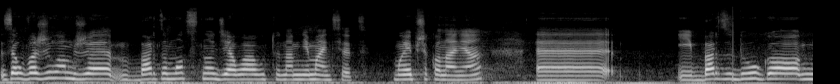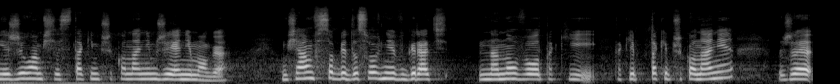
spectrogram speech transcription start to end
zauważyłam, że bardzo mocno działał tu na mnie mindset, moje przekonania. E, I bardzo długo mierzyłam się z takim przekonaniem, że ja nie mogę. Musiałam w sobie dosłownie wgrać na nowo taki, takie, takie przekonanie, że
